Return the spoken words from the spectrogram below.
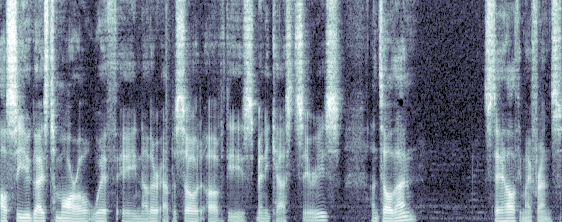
I'll see you guys tomorrow with another episode of these mini cast series. Until then, stay healthy, my friends.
